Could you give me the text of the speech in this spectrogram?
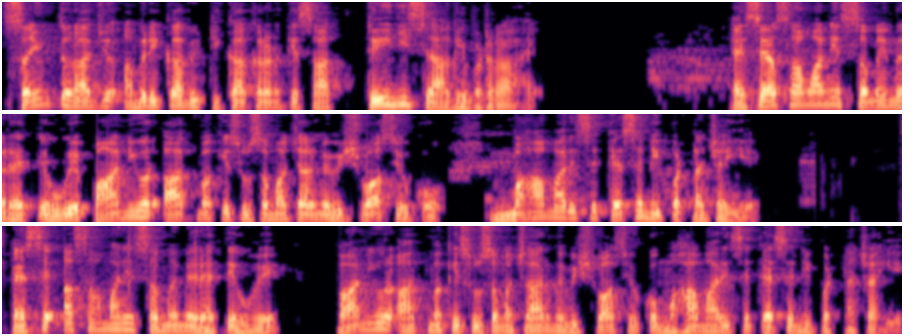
संयुक्त राज्य अमेरिका भी टीकाकरण के साथ तेज़ी से आगे बढ़ रहा है। ऐसे असामान्य समय में रहते हुए पानी और आत्मा के सुसमाचार में विश्वासियों को महामारी से कैसे निपटना चाहिए? ऐसे असामान्य समय में रहते हुए पानी और आत्मा के सुसमाचार में विश्वासियों को महामारी से कैसे निपटना चाहिए?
